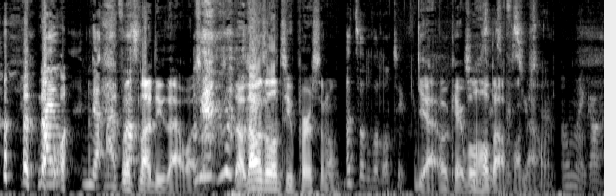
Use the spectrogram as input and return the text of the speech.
I, no, I Let's not do that one. So that was a little too personal. that's a little too Yeah. Okay. We'll hold Jesus, off on that Smith. one. oh my god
